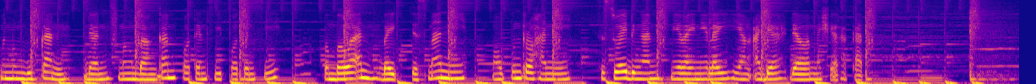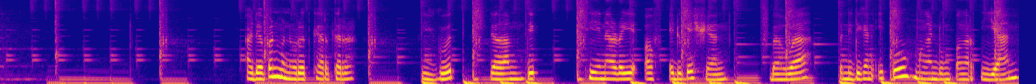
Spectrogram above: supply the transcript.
menumbuhkan dan mengembangkan potensi-potensi pembawaan baik jasmani maupun rohani sesuai dengan nilai-nilai yang ada dalam masyarakat. Adapun menurut Carter Vigut dalam Dictionary of Education bahwa pendidikan itu mengandung pengertian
